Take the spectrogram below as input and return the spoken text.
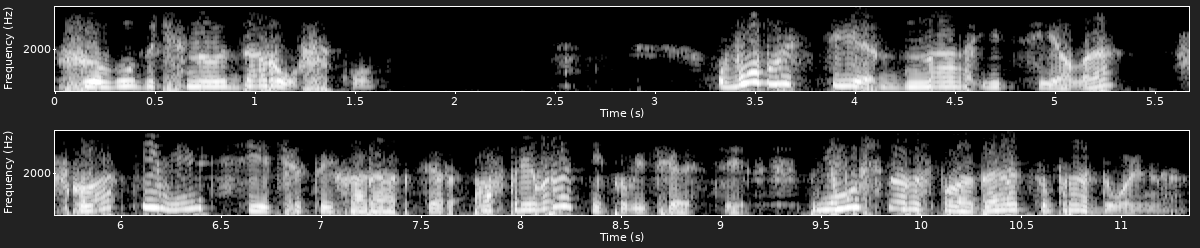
желудочную дорожку. В области дна и тела складки имеют сетчатый характер, а в привратниковой части преимущественно располагаются продольно.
